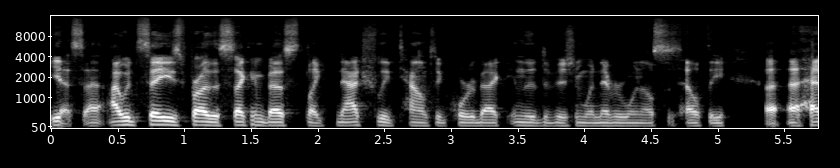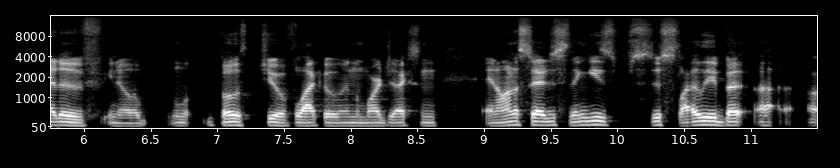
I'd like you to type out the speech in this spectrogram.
yes, I, I would say he's probably the second best, like naturally talented quarterback in the division when everyone else is healthy, uh, ahead of you know both Joe Flacco and Lamar Jackson. And honestly, I just think he's just slightly bit uh,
